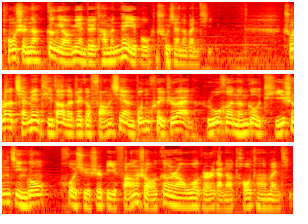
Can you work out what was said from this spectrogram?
同时呢，更要面对他们内部出现的问题。除了前面提到的这个防线崩溃之外呢，如何能够提升进攻，或许是比防守更让沃格尔感到头疼的问题。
